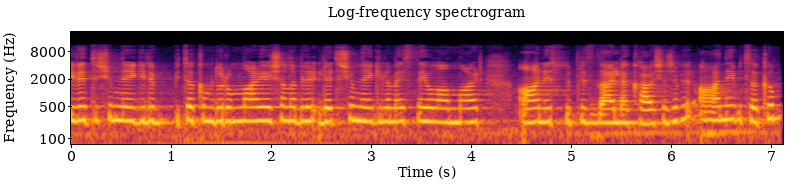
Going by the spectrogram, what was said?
İletişimle ilgili bir takım durumlar yaşanabilir. İletişimle ilgili mesleği olanlar ani sürprizlerle karşılaşabilir. Ani bir takım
